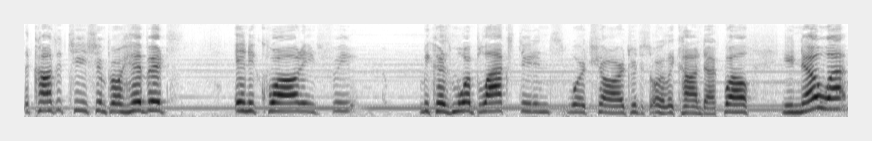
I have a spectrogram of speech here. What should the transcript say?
the Constitution prohibits inequality free because more black students were charged with disorderly conduct. Well, you know what,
